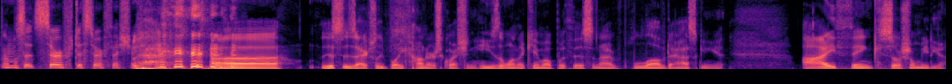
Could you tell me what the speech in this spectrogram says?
I almost said surf to surf fishing. uh, this is actually Blake Hunter's question. He's the one that came up with this, and I've loved asking it. I think social media.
